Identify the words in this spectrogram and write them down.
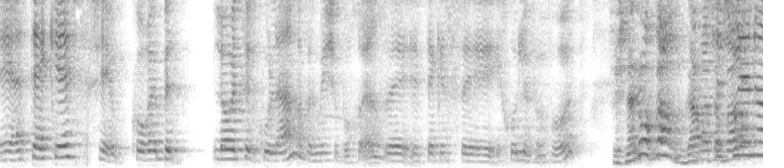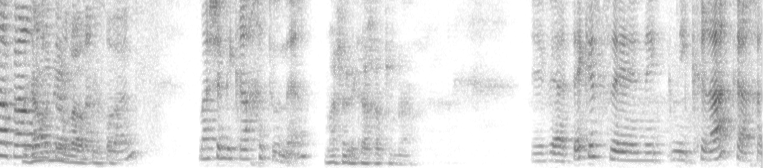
הטקס שקורה לא אצל כולם, אבל מי שבוחר, זה טקס אה, איחוד לבבות. ששנינו עברנו, גם את עברת וגם אני עברתי. נכון. מה שנקרא חתונה. מה שנקרא חתונה. אה, והטקס אה, נקרא ככה,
